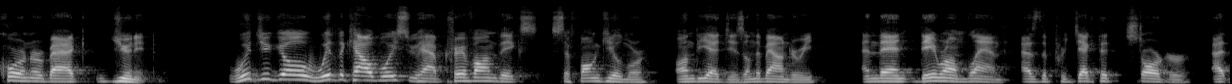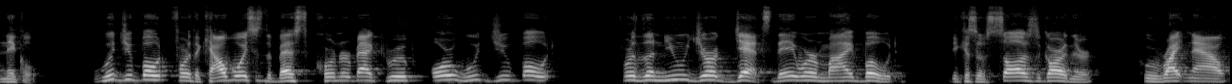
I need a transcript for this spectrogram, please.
cornerback unit? Would you go with the Cowboys who have Trevon Diggs, Stephon Gilmore on the edges, on the boundary, and then DaRon Bland as the projected starter at nickel? Would you vote for the Cowboys as the best cornerback group, or would you vote for the New York Jets? They were my vote because of Sauce Gardner, who right now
